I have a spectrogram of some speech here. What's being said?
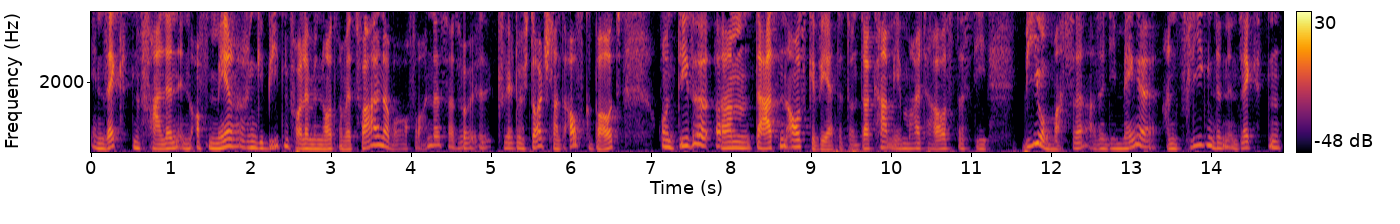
Insektenfallen in, auf mehreren Gebieten, vor allem in Nordrhein-Westfalen, aber auch woanders, also äh, quer durch Deutschland aufgebaut und diese ähm, Daten ausgewertet. Und da kam eben halt heraus, dass die Biomasse, also die Menge an fliegenden Insekten,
